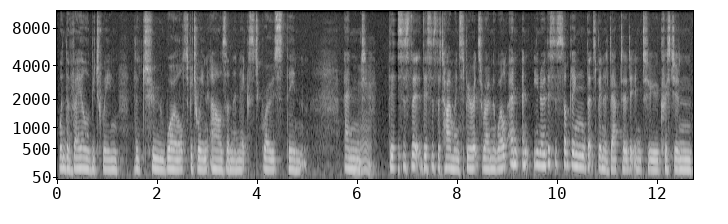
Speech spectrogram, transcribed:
when the veil between the two worlds, between ours and the next, grows thin. And mm. this is the this is the time when spirits roam the world, and and you know this is something that's been adapted into Christian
